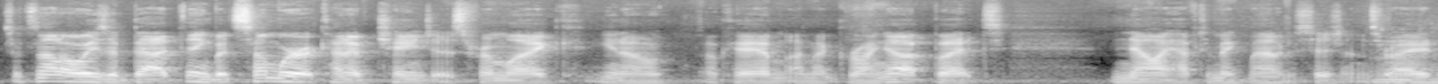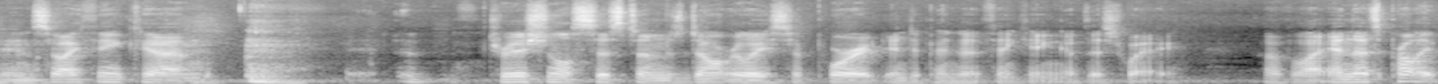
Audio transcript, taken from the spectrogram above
So it's not always a bad thing, but somewhere it kind of changes from like, you know, okay, I'm, I'm growing up, but now I have to make my own decisions, right? Mm-hmm. And so I think um, traditional systems don't really support independent thinking of this way of life, and that's probably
